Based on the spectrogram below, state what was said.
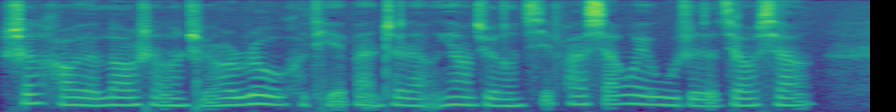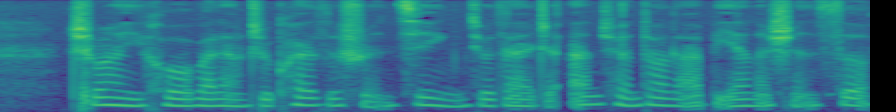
生蚝也烙上了只要肉和铁板这两样就能激发香味物质的焦香。吃完以后，把两只筷子吮净，就带着安全到达彼岸的神色，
